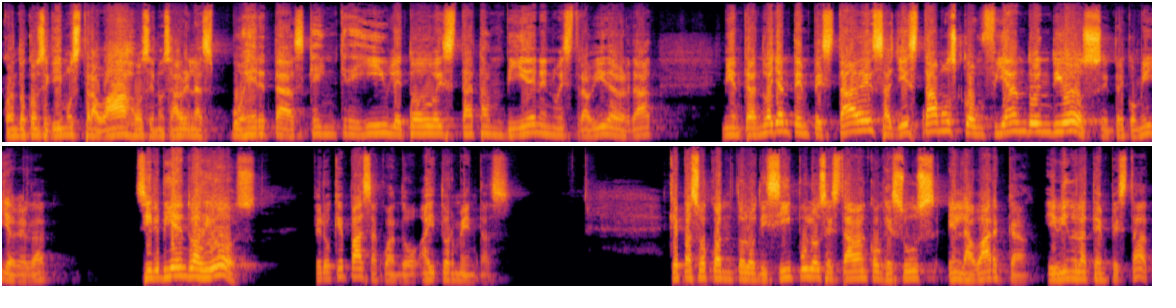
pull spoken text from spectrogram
cuando conseguimos trabajo, se nos abren las puertas. Qué increíble, todo está tan bien en nuestra vida, ¿verdad? Mientras no hayan tempestades, allí estamos confiando en Dios, entre comillas, ¿verdad? Sirviendo a Dios. Pero ¿qué pasa cuando hay tormentas? ¿Qué pasó cuando los discípulos estaban con Jesús en la barca y vino la tempestad?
